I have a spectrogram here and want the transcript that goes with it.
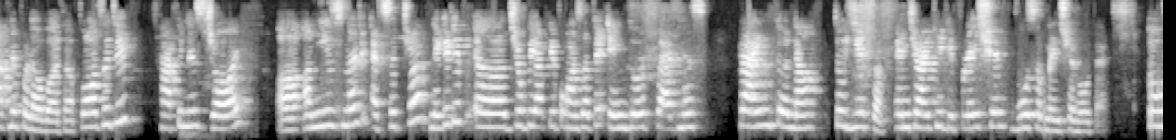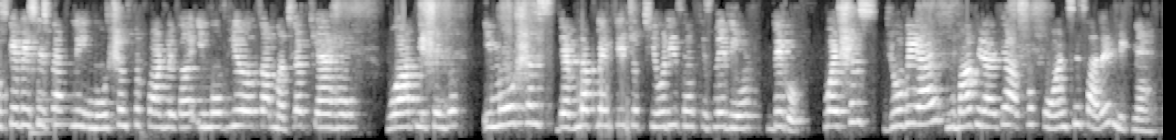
आपने पढ़ा हुआ था। Positive happiness joy amusement etcetera negative जो भी आपके पॉइंट्स आते हैं एंगर सैडनेस क्राइम करना तो ये सब एंजाइटी डिप्रेशन वो सब मेंशन होता है। तो उसके बेसिस पे आपने इमोशंस पर पॉइंट लिखा। इमोवियर का मतलब क्या है? वो आप लिखेंगे। इमोशंस डेवलपमेंट की जो थ्योरीज हैं, किसने दी है? देखो क्वेश्चंस जो भी आए घुमा फिरा के आपको पॉइंट्स ही सारे लिखने हैं।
